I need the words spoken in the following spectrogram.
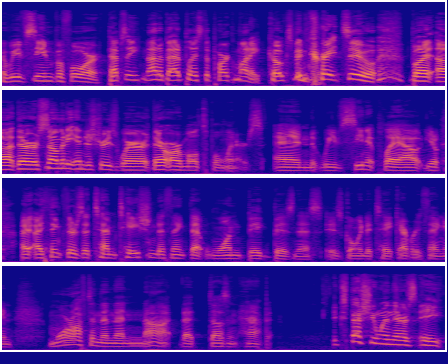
we've seen before Pepsi, not a bad place to park money. Coke's been great too, but uh, there are so many industries where there are multiple winners, and we've seen it play out. You know, I, I think there's a temptation to think that one big business is going to take everything, and more often than not, that doesn't happen especially when there's a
